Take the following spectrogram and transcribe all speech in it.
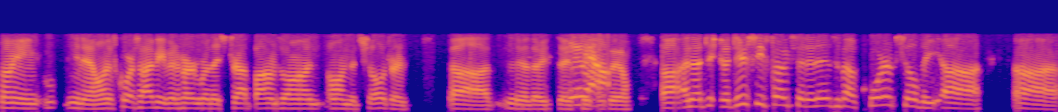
I mean, you know, and of course I've even heard where they strap bombs on on the children. Uh, you know, they they Yeah. people do. Uh, and I do, I do see folks that it is about quarter till the uh uh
